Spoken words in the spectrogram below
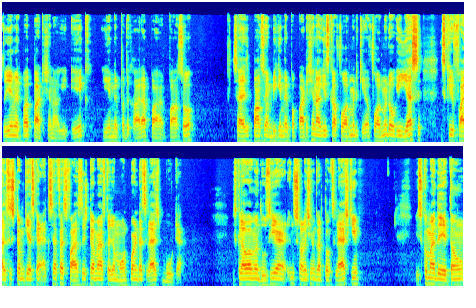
तो ये मेरे पास पार्टीशन आ गई। एक ये मेरे पास दिखा रहा है पाँच सौ साइज़ पाँच सौ एम की मेरे पास पार्टीशन आ गई, इसका फॉर्मेट फॉर्मेट होगी यस इसकी फ़ाइल सिस्टम किया इसका X F S file system है, उसका जो माउंट पॉइंट है स्लैश बूट है। इसके अलावा मैं दूसरी इंस्टॉलेशन करता हूँ स्लैश की। इसको मैं दे देता हूँ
